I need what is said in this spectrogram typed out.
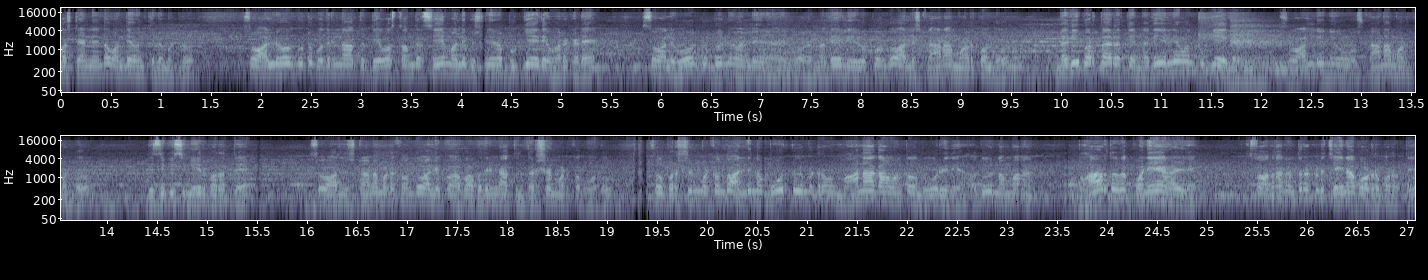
ಬಸ್ ಸ್ಟ್ಯಾಂಡಿಂದ ಒಂದೇ ಒಂದು ಕಿಲೋಮೀಟ್ರು. ಸೊ ಅಲ್ಲಿ ಹೋಗ್ಬಿಟ್ಟು ಬದ್ರಿನಾಥ್ ದೇವಸ್ಥಾನದ ಸೇಮ್ ಅಲ್ಲಿ ಬಿಸಿನೀರ ಬುಗ್ಗೆ ಇದೆ ಹೊರಗಡೆ. ಸೊ ಅಲ್ಲಿ ಹೋಗ್ಬಿಟ್ಟು ನೀವು ಅಲ್ಲಿ ನದಿಯಲ್ಲಿ ಇಳ್ಕೊಂಡು ಅಲ್ಲಿ ಸ್ನಾನ ಮಾಡಿಕೊಂಡು ನದಿ ಬರ್ತಾ ಇರುತ್ತೆ. ನದಿಯಲ್ಲೇ ಒಂದು ಬುಗ್ಗೆ ಇದೆ. ಸೊ ಅಲ್ಲಿ ನೀವು ಸ್ನಾನ ಮಾಡಿಕೊಂಡು ಬಿಸಿ ಬಿಸಿ ನೀರು ಬರುತ್ತೆ. ಸೊ ಅಲ್ಲಿ ಸ್ನಾನ ಮಾಡ್ಕೊಂಡು ಅಲ್ಲಿ ಬಾಬಾ ಬದ್ರಿನಾಥನ ದರ್ಶನ ಮಾಡ್ಕೋಬೋದು. ಸೊ ದರ್ಶನ ಮಾಡ್ಕೊಂಡು ಅಲ್ಲಿಂದ ಮೂರು ಕಿಲೋಮೀಟರ್ ಮಾನಾಗಾಂವ್ ಅಂತ ಒಂದು ಊರಿದೆ. ಅದು ನಮ್ಮ ಭಾರತದ ಕೊನೆಯ ಹಳ್ಳಿ. ಸೊ ಅದಾದ ನಂತರ ಕಡೆ ಚೈನಾ ಬಾರ್ಡ್ರ್ ಬರುತ್ತೆ.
